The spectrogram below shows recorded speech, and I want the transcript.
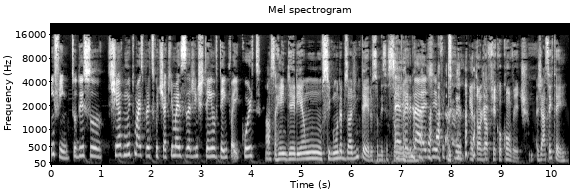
Enfim, tudo isso tinha muito mais para discutir aqui, mas a gente tem o um tempo aí curto. Nossa, renderia um segundo episódio inteiro sobre esse assunto. É verdade. então já fica o convite. Já aceitei.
